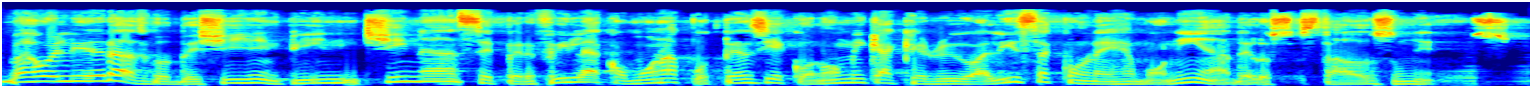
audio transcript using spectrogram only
Bajo el liderazgo de Xi Jinping, China se perfila como una potencia económica que rivaliza con la hegemonía de los Estados Unidos.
